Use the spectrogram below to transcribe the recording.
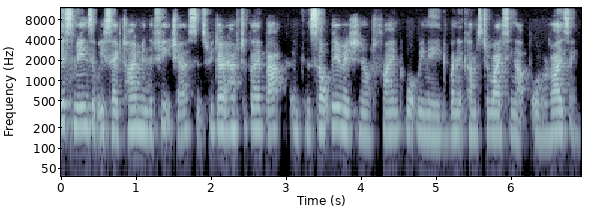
This means that we save time in the future since we don't have to go back and consult the original to find what we need when it comes to writing up or revising.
